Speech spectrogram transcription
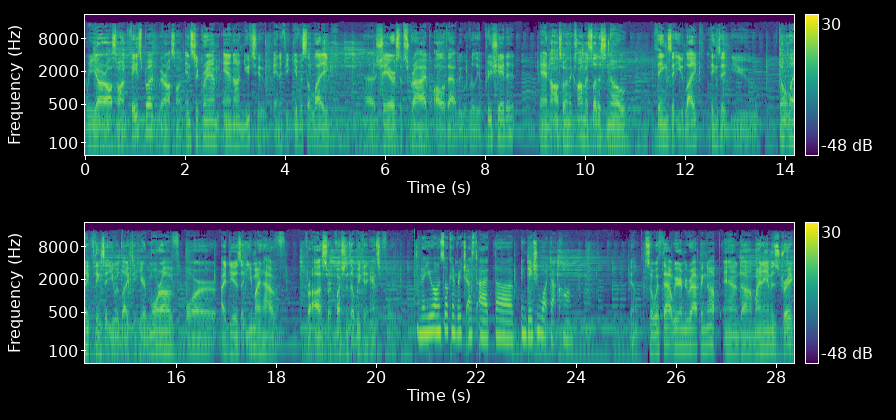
we are also on Facebook, we are also on Instagram and on YouTube. And if you give us a like, uh, share, subscribe, all of that, we would really appreciate it. And also in the comments, let us know things that you like, things that you don't like, things that you would like to hear more of, or ideas that you might have for us or questions that we can answer for you. And then you also can reach us at uh, engagingwalk.com. Yeah. So with that, we're going to be wrapping up. And uh, my name is Drake,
